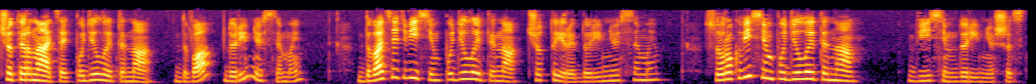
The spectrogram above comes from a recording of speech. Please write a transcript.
14 поділити на 2 дорівнює 7. 28 поділити на 4 дорівнює 7. 48 поділити на 8 дорівнює 6.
